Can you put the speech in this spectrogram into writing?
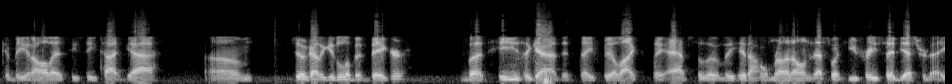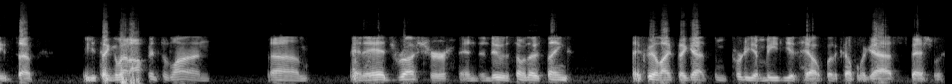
could be an all SEC type guy. Um, still got to get a little bit bigger, but he's a guy that they feel like they absolutely hit a home run on. That's what Hugh Freeze said yesterday. So when you think about offensive line um, and edge rusher and, and doing some of those things, they feel like they got some pretty immediate help with a couple of guys, especially.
